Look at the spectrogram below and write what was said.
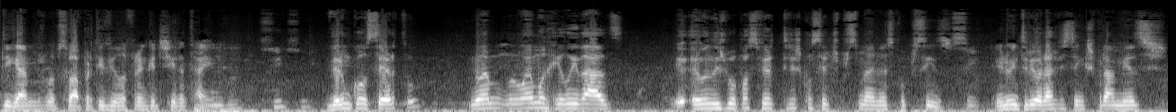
digamos, uma pessoa a partir de Vila Franca de Xira tem. Uhum. Sim, sim. Ver um concerto não é, não é uma realidade. Eu, eu em Lisboa posso ver três concertos por semana, se for preciso. Sim. Eu no interior às vezes tenho que esperar meses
